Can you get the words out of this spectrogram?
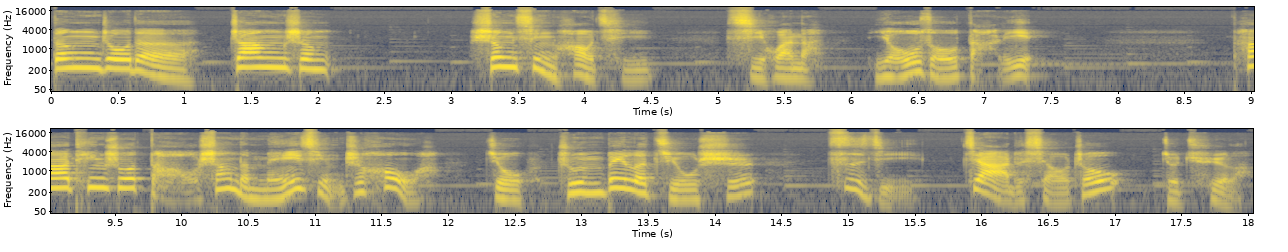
登州的张生生性好奇，喜欢呐游走打猎。他听说岛上的美景之后啊，就准备了酒食，自己驾着小舟就去了。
